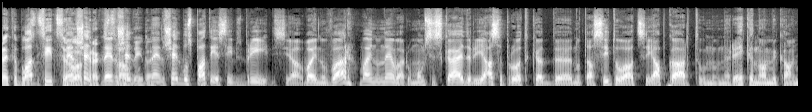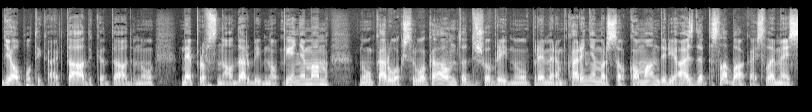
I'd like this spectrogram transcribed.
cerat, ka būs pat... cits rokraksts šeit, valdībai? Nē, nu, šeit būs patiesības brīdis, jā, vai nu var, vai nu nevar, un mums ir skaidri jāsaprot, ka nu, tā situācija apkārt un, un arī ekonomikā un ģeopolitikā ir tāda, ka tāda nu, neprofesionāla darbība nav pieņemama, nu, karoks rokā, un tad šobrīd nu, premjeram Kariņam ar savu komandu ir jāizdara tas labākais, lai mēs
